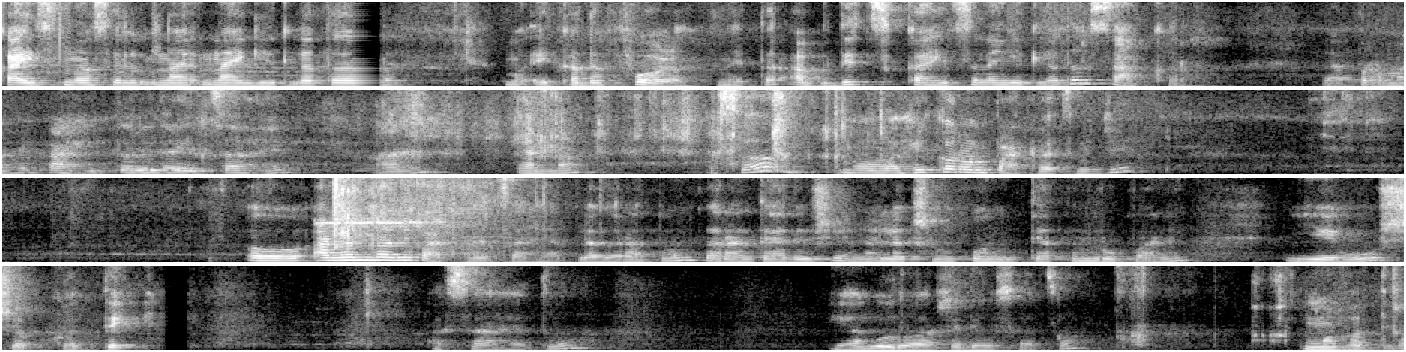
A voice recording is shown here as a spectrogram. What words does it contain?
काहीच नसेल नाही नाही घेतलं तर मग एखादं फळ नाही तर अगदीच काहीच नाही घेतलं तर साखर. याप्रमाणे काहीतरी द्यायचं आहे आणि त्यांना असं हे करून पाठवायचं म्हणजे आनंदाने पाठवायचं आहे आपल्या घरातून कारण त्या दिवशी आहे ना लक्ष्मी कोणत्या पण रूपाने येऊ शकते. असा आहे तो ह्या गुरुवारच्या दिवसाचं महत्त्व.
